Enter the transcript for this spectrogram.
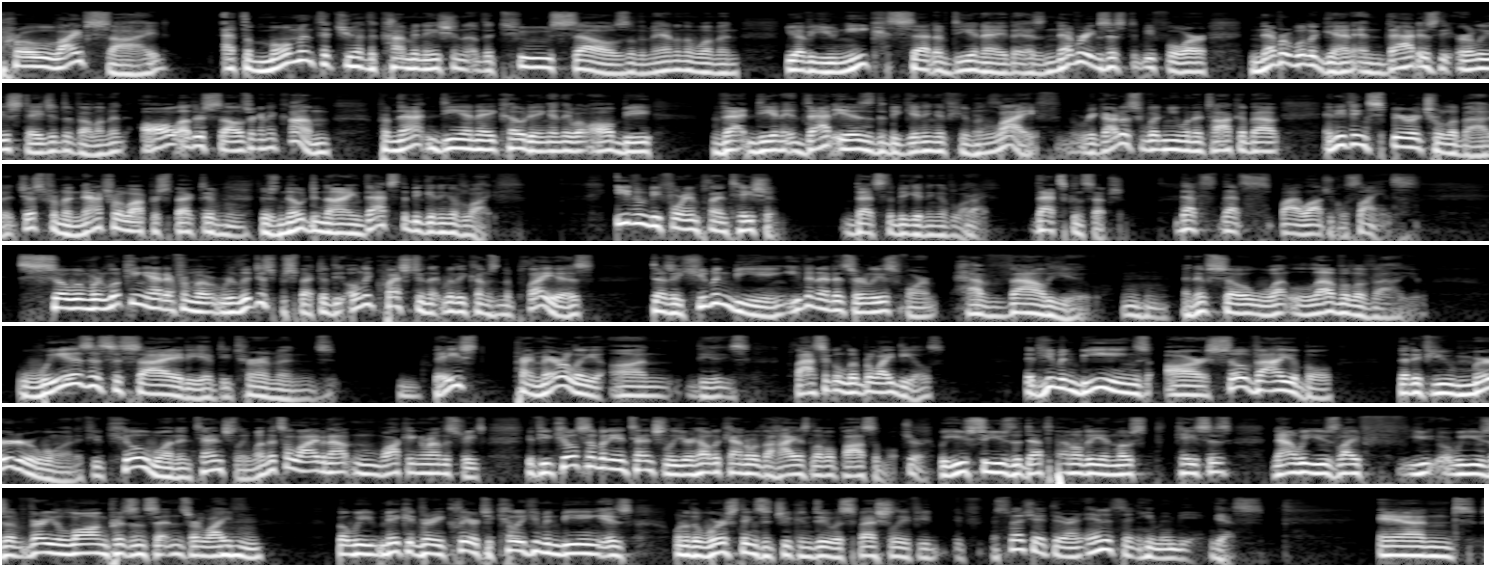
pro-life side, at the moment that you have the combination of the two cells of the man and the woman, you have a unique set of DNA that has never existed before, never will again, and that is the earliest stage of development. All other cells are going to come from that DNA coding and they will all be that DNA. That is the beginning of human life. Regardless of when you want to talk about anything spiritual about it, just from a natural law perspective, mm-hmm. there's no denying that's the beginning of life. Even before implantation, that's the beginning of life. Right. That's conception. That's that's biological science. So when we're looking at it from a religious perspective, the only question that really comes into play is, does a human being, even at its earliest form, have value? Mm-hmm. And if so, what level of value? We as a society have determined, based primarily on these classical liberal ideals, that human beings are so valuable that if you murder one, if you kill one intentionally, one that's alive and out and walking around the streets, if you kill somebody intentionally, you're held accountable at the highest level possible. Sure. We used to use the death penalty in most cases. Now we use life, we use a very long prison sentence or life. Mm-hmm. But we make it very clear to kill a human being is one of the worst things that you can do, especially if you, if, Especially if they're an innocent human being. Yes. And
